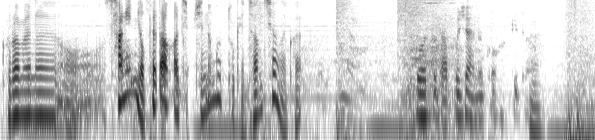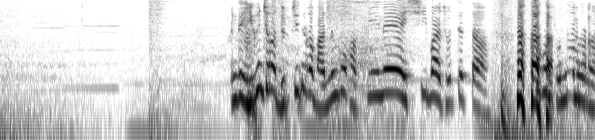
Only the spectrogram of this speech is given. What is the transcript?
그러면은 어, 상인 옆에다가 집 짓는 것도 괜찮지 않을까요? 그것도 나쁘지 않을 것 같기도 하고. 응. 근데 이 근처가 늪지대가 맞는 것 같긴 해. 씨발 좆됐다. 그거 존나 많아.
